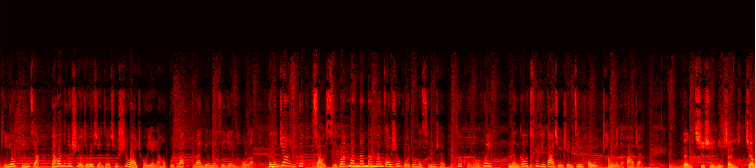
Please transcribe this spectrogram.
评优评奖，然后那个室友就会选择去室外抽烟，然后不乱乱丢那些烟头了，可能这样一个小。习惯慢慢慢慢在生活中的形成，就可能会能够促进大学生今后长远的发展。但其实你像你这样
